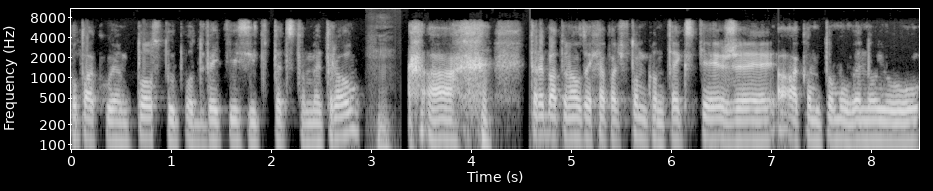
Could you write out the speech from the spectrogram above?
Opakujem, postup o 2500 metrov. Hm. A treba to naozaj chápať v tom kontexte, že akom tomu venujú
